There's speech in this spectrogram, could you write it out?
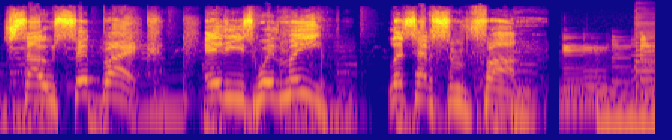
So sit back. Eddie's with me. Let's have some fun.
